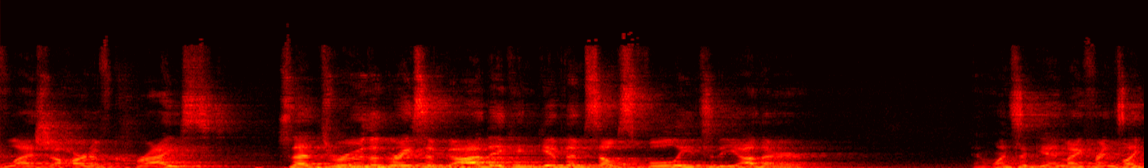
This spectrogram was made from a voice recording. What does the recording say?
flesh, a heart of Christ, so that through the grace of God, they can give themselves fully to the other. Once again, my friends, like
